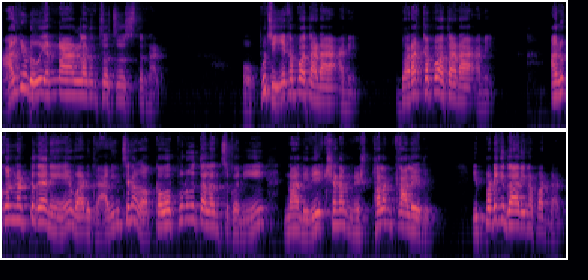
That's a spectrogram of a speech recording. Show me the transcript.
ఆర్యుడు ఎన్నాళ్ళ నుంచో చూస్తున్నాడు. ఒప్పు చెయ్యకపోతాడా అని దొరక్కపోతాడా అని. అనుకున్నట్టుగానే వాడు కావించిన ఒక్క ఒప్పును తలంచుకొని నా నిరీక్షణం నిష్ఫలం కాలేదు. ఇప్పటికి దారిన పడ్డాడు.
